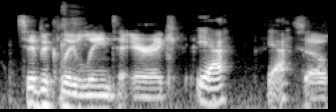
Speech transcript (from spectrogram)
typically lean to Eric. yeah yeah So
